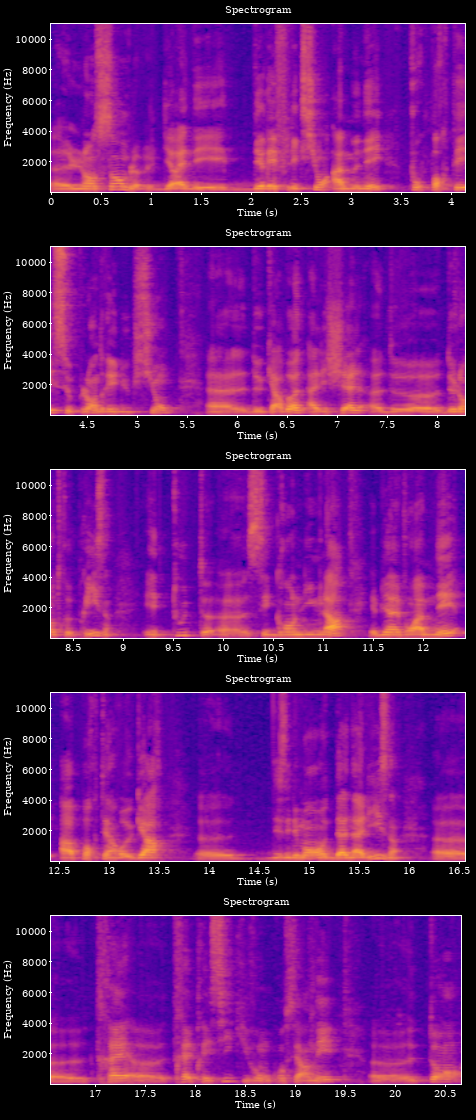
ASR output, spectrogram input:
l'ensemble, je dirais, des, réflexions à mener pour porter ce plan de réduction de carbone à l'échelle de, de l'entreprise. Et toutes euh, ces grandes lignes-là eh bien, vont amener à porter un regard euh, des éléments d'analyse euh, très, très précis qui vont concerner tant,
